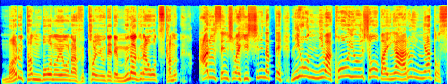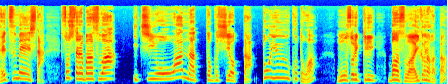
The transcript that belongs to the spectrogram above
丸田んぼのような太い腕で胸ぐらをつかむある選手は必死になって日本にはこういう商売があるんやと説明した。そしたらバースは一応は納得しよった。ということはもうそれっきりバースは行かなかった？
